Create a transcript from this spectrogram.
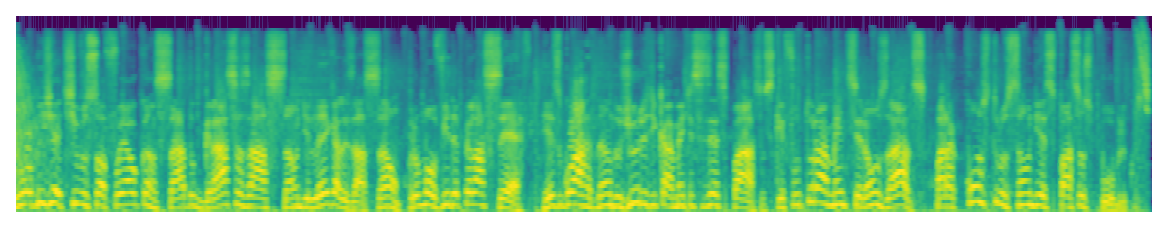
E o objetivo só foi alcançado graças à ação de legalização promovida pela SERF, resguardando juridicamente esses espaços que futuramente serão usados para construir construção de espaços públicos.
